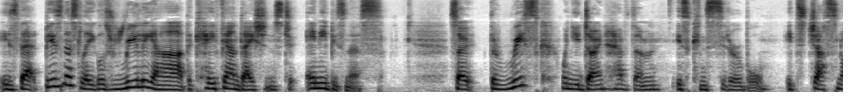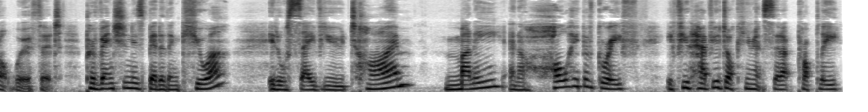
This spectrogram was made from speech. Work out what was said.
is that business legals really are the key foundations to any business. So the risk when you don't have them is considerable. It's just not worth it. Prevention is better than cure. It'll save you time, money, and a whole heap of grief if you have your documents set up properly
